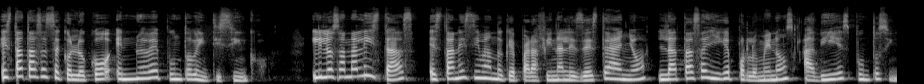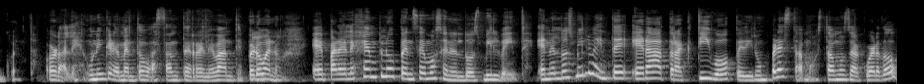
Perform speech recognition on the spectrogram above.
esta tasa se colocó en 9.25 Y los analistas están estimando que para finales de este año la tasa llegue por lo menos a 10.50. Órale, un incremento bastante relevante. Pero bueno, eh, para el ejemplo, pensemos en el 2020. En el 2020 era atractivo pedir un préstamo, ¿estamos de acuerdo?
